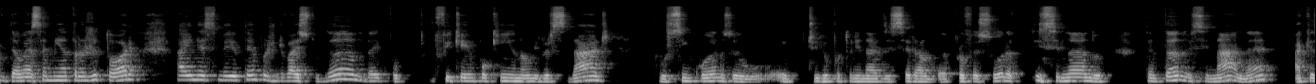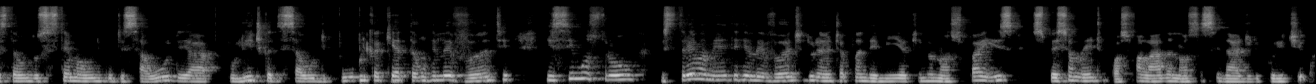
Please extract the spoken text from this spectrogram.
Então, essa é a minha trajetória. Aí, nesse meio tempo, a gente vai estudando, daí fiquei um pouquinho na universidade, por cinco anos eu, eu tive a oportunidade de ser professora, ensinando, tentando ensinar, né, a questão do Sistema Único de Saúde, a política de saúde pública, que é tão relevante e se mostrou extremamente relevante durante a pandemia aqui no nosso país, especialmente, posso falar, da nossa cidade de Curitiba.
